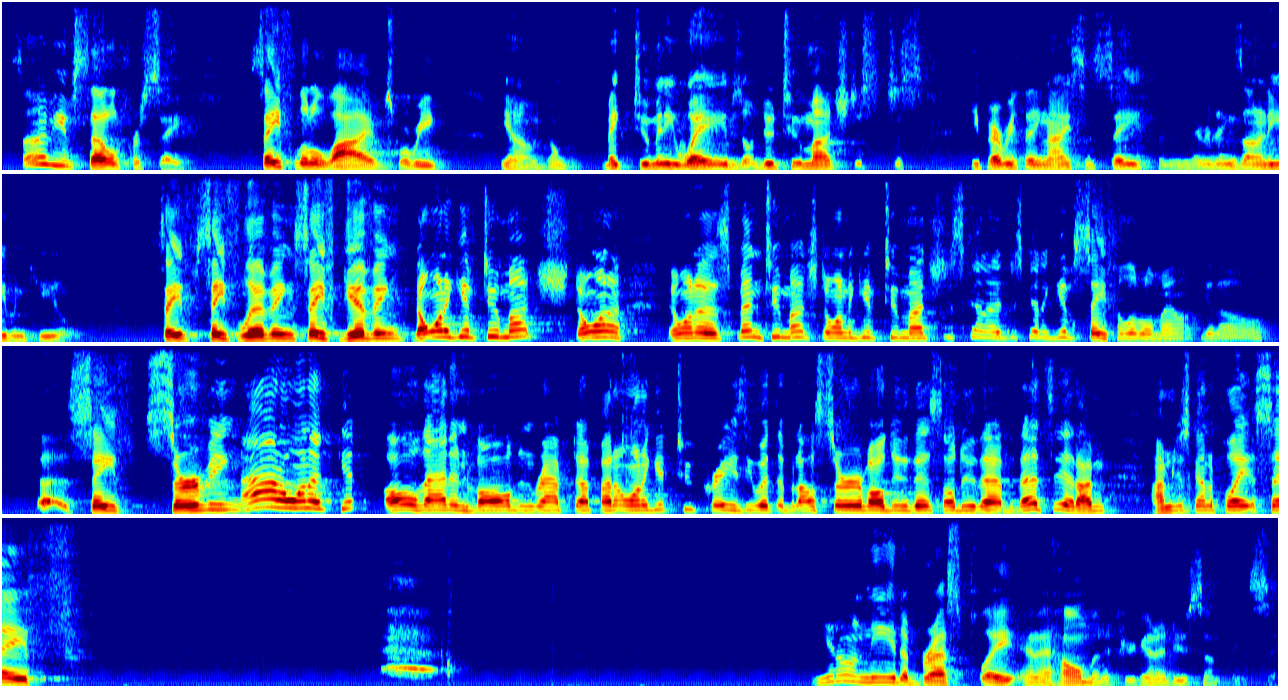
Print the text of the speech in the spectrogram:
some of you have settled for safe, safe little lives where we, you know, don't make too many waves, don't do too much, just just keep everything nice and safe, and everything's on an even keel safe, safe living, safe giving. Don't want to give too much. Don't want to, don't want to spend too much. Don't want to give too much. Just gonna, just gonna give safe a little amount. You know, uh, safe serving. I don't want to get all that involved and wrapped up. I don't want to get too crazy with it. But I'll serve. I'll do this. I'll do that. But that's it. I'm, I'm just gonna play it safe. You don't need a breastplate and a helmet if you're going to do something safe.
